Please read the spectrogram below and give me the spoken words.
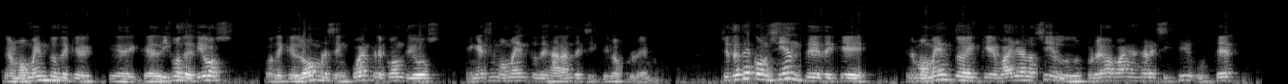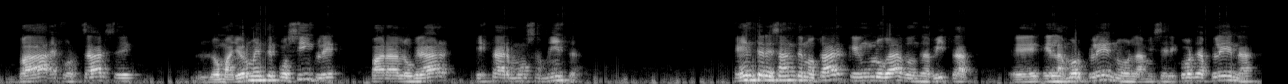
en el momento de que, que el Hijo de Dios o de que el hombre se encuentre con Dios, en ese momento dejarán de existir los problemas. Si usted es consciente de que el momento en que vaya a los cielos los problemas van a dejar de existir, usted va a esforzarse lo mayormente posible para lograr esta hermosa meta. Es interesante notar que en un lugar donde habita eh, el amor pleno, la misericordia plena,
